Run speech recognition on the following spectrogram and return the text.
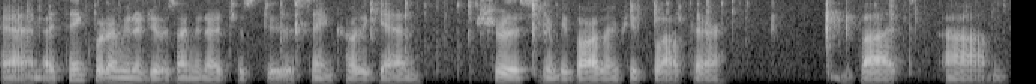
and I think what I'm going to do is I'm going to just do the same code again. Sure this is going to be bothering people out there, but um,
